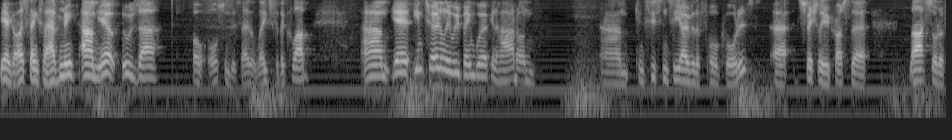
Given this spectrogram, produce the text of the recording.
Yeah, guys, thanks for having me. Um, yeah, it was uh, well, awesome to say the least for the club. Um, yeah, internally we've been working hard on um, consistency over the four quarters, uh, especially across the last sort of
